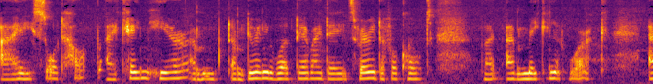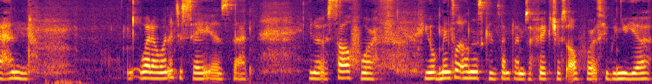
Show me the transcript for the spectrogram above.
I sought help. I came here. I'm I'm doing the work day by day. It's very difficult, but I'm making it work. And what I wanted to say is that you know self-worth your mental illness can sometimes affect your self-worth when you hear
